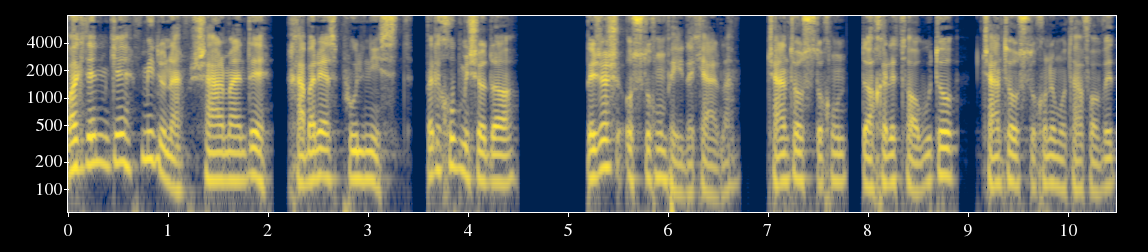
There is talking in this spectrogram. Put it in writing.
باگدن میگه می‌دونم شرمنده. خبری از پول نیست. ولی خوب میشدا به جاش استخون پیدا کردم. چند تا استخون داخل تابوت و چند تا استخون متفاوت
